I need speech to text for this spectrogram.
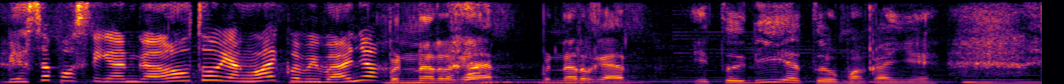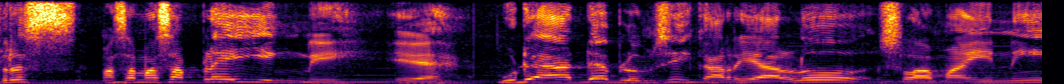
Biasa postingan galau tuh yang like lebih banyak. Bener kan? Bener kan? Itu dia tuh makanya. Terus masa-masa playing nih ya. Udah ada belum sih karya lo selama ini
